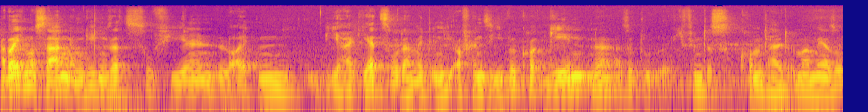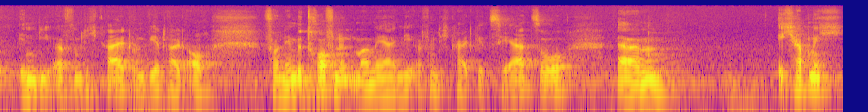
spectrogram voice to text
Aber ich muss sagen, im Gegensatz zu vielen Leuten, die halt jetzt so damit in die Offensive gehen, ne, also du, ich finde, es kommt halt immer mehr so in die Öffentlichkeit und wird halt auch von den Betroffenen immer mehr in die Öffentlichkeit gezerrt. So. Ähm, ich habe mich,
